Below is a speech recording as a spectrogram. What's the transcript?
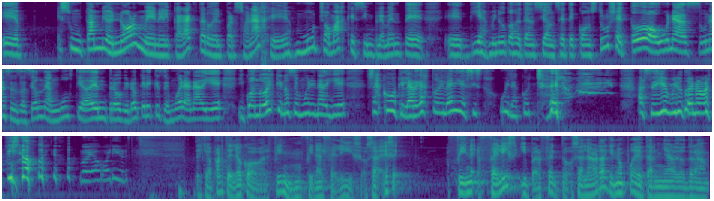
Eh, es un cambio enorme en el carácter del personaje, es mucho más que simplemente 10 eh, minutos de tensión, se te construye todo una, una sensación de angustia adentro, que no querés que se muera nadie, y cuando ves que no se muere nadie, ya es como que largas todo el aire y decís, uy, la concha de la madre, hace 10 minutos que no respiro, me voy a morir. Es que aparte, loco, al fin, un final feliz. O sea, ese fin, feliz y perfecto. O sea, la verdad que no puede terminar de otra,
